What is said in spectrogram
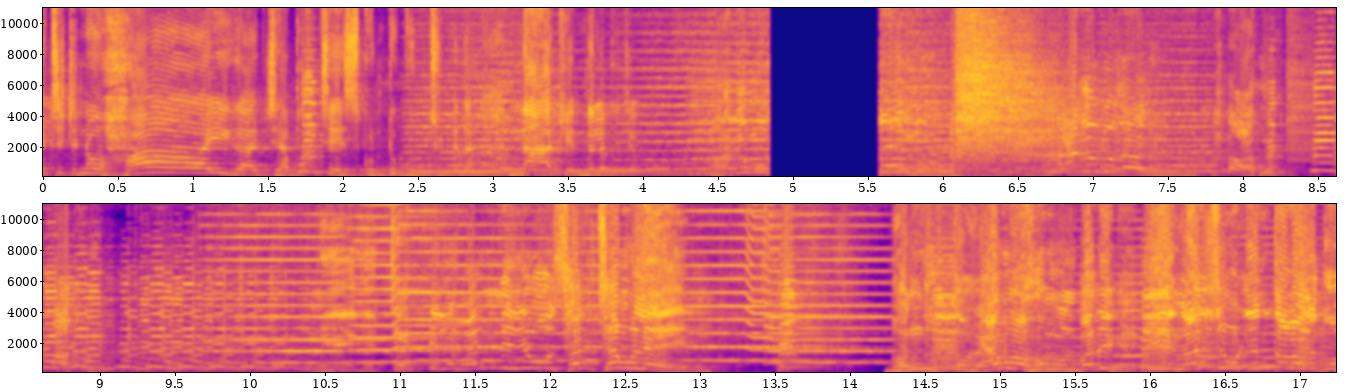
ఎచ్చటను హాయిగా జపం చేసుకుంటూ కూర్చుంటదా నాకెందులకు చెప్పు బంధుత్వ వ్యామోహం పడి ఈ నరసింహుడు ఇంతవరకు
